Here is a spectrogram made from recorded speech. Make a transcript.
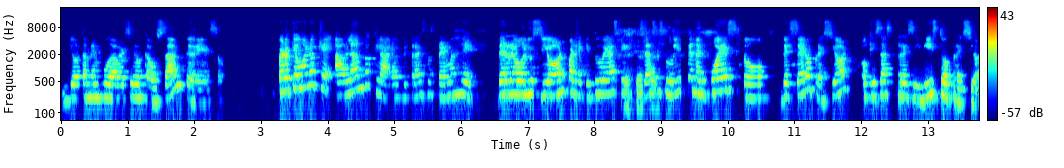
yo también pude haber sido causante de eso. Pero qué bueno que hablando claro te trae estos temas de, de revolución para que tú veas que quizás estuviste en el puesto de ser opresión o quizás recibiste opresión.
